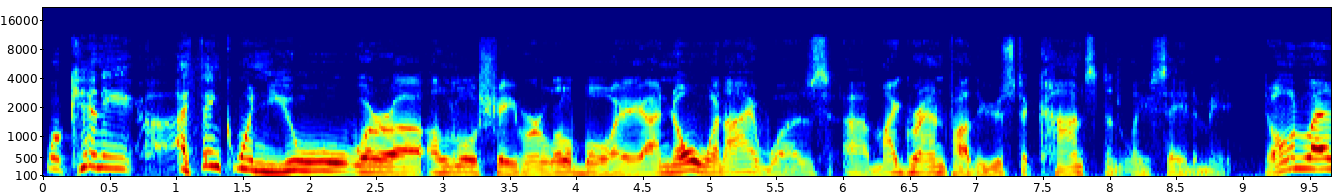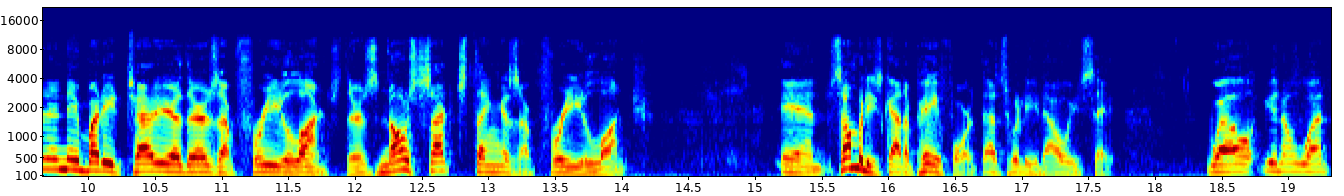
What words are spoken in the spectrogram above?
Well, Kenny, I think when you were a, a, little shaver, a little boy, I know when I was, uh, my grandfather used to constantly say to me, Don't let anybody tell you there's a free lunch. There's no such thing as a free lunch. And somebody's got to pay for it. That's what he'd always say. Well, you know what?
